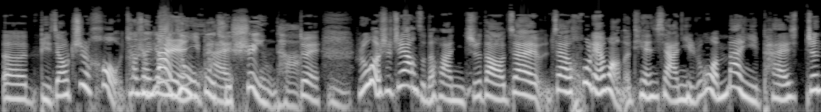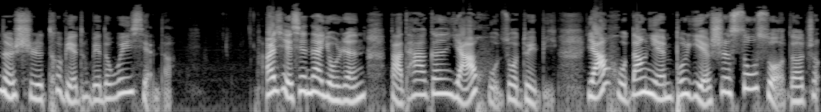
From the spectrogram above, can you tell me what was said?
呃比较滞后，就是慢人一拍去。适应它。对嗯，如果是这样子的话，你知道，在在互联网的天下，你如果慢一拍，真的是特别特别的危险的。而且现在有人把它跟雅虎做对比，雅虎当年不也是搜索的这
